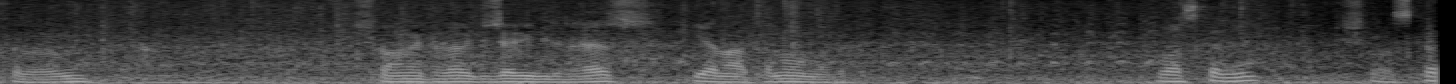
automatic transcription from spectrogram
Bakalım. Şu ana kadar güzel indiler. Yana atan olmadı. Bu baska ne? Şu baska.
